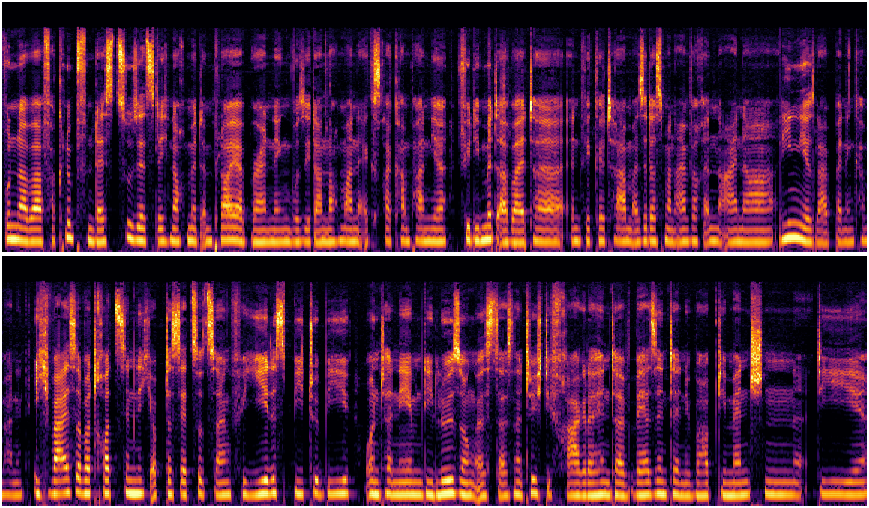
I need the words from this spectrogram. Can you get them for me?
wunderbar verknüpfen lässt, zusätzlich noch mit Employer Branding, wo sie dann nochmal eine extra Kampagne für die Mitarbeiter entwickelt haben. Also dass man einfach in einer Linie bleibt bei den Kampagnen. Ich weiß aber trotzdem nicht, ob das jetzt sozusagen für jedes B2B-Unternehmen die Lösung ist. Da ist natürlich die Frage dahinter, wer sind denn überhaupt die Menschen, die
